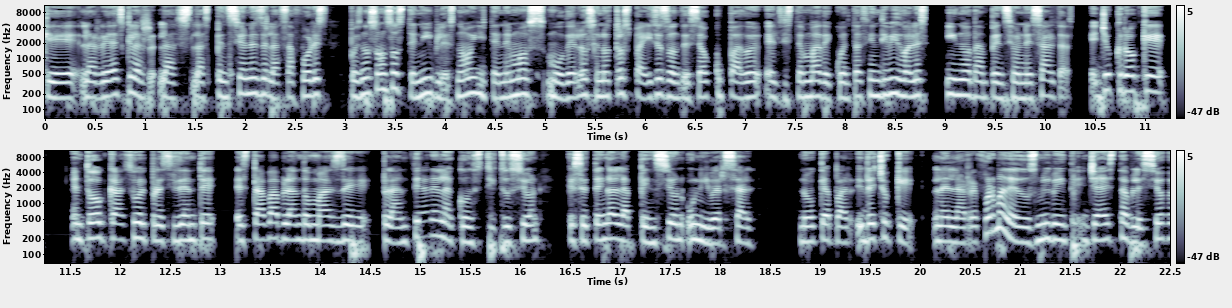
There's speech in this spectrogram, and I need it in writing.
que la realidad es que las, las, las pensiones de las AFORES pues no son sostenibles, ¿no? Y tenemos modelos en otros países donde se ha ocupado el sistema de cuentas individuales y no dan pensiones altas. Yo creo que en todo caso el presidente estaba hablando más de plantear en la Constitución que se tenga la pensión universal, ¿no? Que de hecho que en la reforma de 2020 ya estableció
